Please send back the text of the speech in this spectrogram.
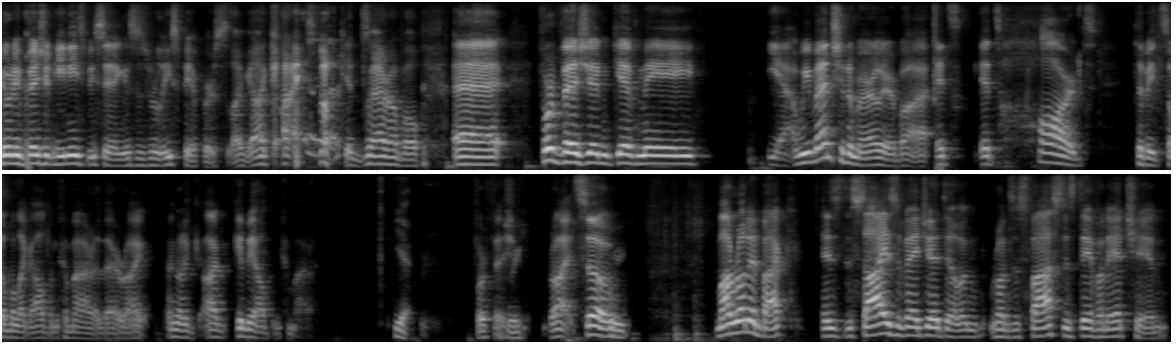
the only vision he needs to be seeing is his release papers. Like that guy is fucking terrible. Uh, for vision, give me. Yeah, we mentioned him earlier, but it's it's hard to beat someone like Alvin Kamara there, right? I'm gonna uh, give me Alvin Kamara. Yeah. for vision. Right. So Agree. My running back is the size of AJ Dillon, runs as fast as Devon Achane,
